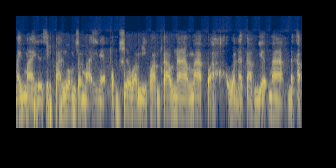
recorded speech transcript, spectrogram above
มัยใหม่หรือศิลปะร่วมสมัยเนี่ย ผมเชื่อว่ามีความก้าวหน้ามากกว่าวรรณกรรมเยอะมากนะครับ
